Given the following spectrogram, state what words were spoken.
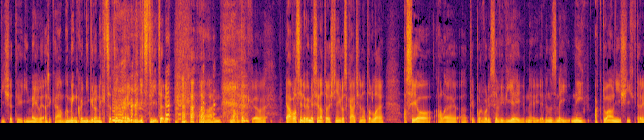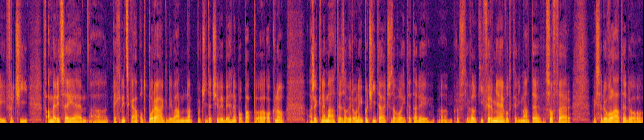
píše ty e-maily a říká, maminko, nikdo nechce to moje dědictví tady. Um, no, tak já vlastně nevím, jestli na to ještě někdo skáče na tohle. Asi jo, ale eh, ty podvody se vyvíjejí. Jeden z nej, nejaktuálnějších, který frčí v Americe, je eh, technická podpora, kdy vám na počítači vyběhne pop-up eh, okno a řekne, máte zavirovaný počítač, zavolejte tady prostě velký firmě, od který máte software, vy se dovoláte do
